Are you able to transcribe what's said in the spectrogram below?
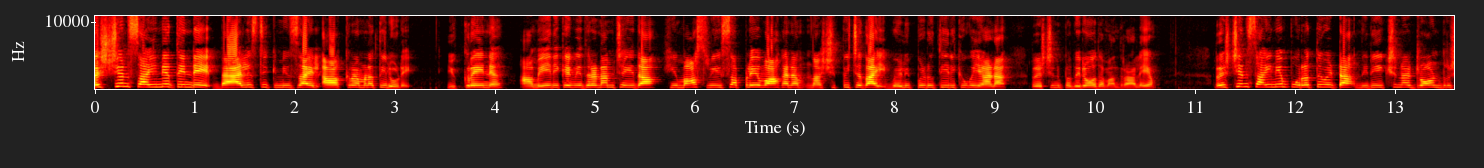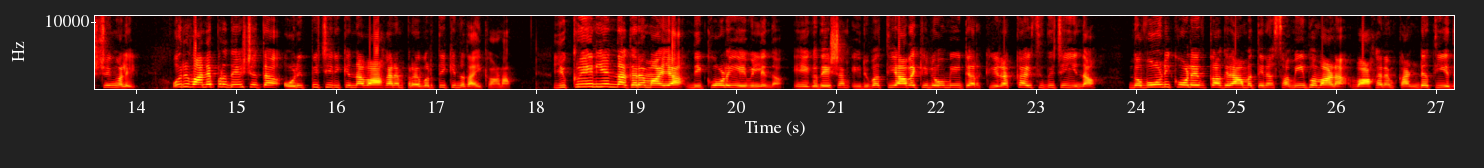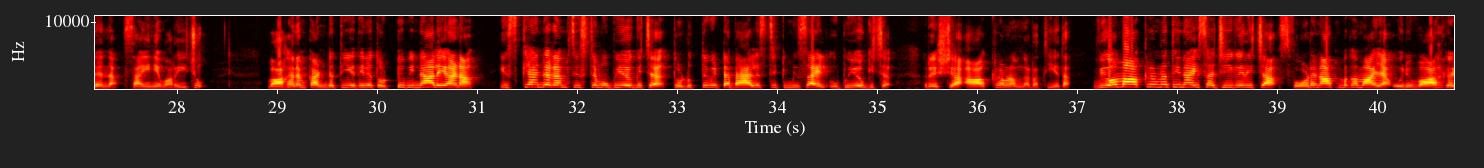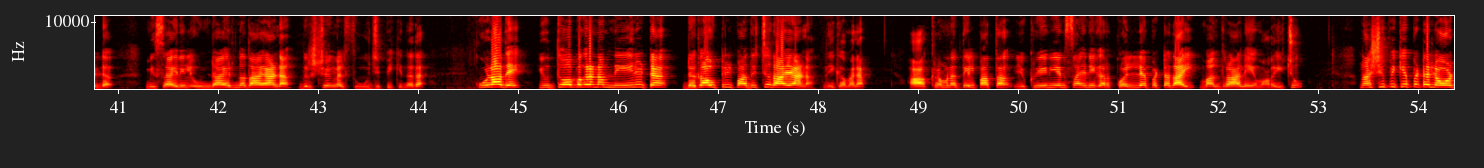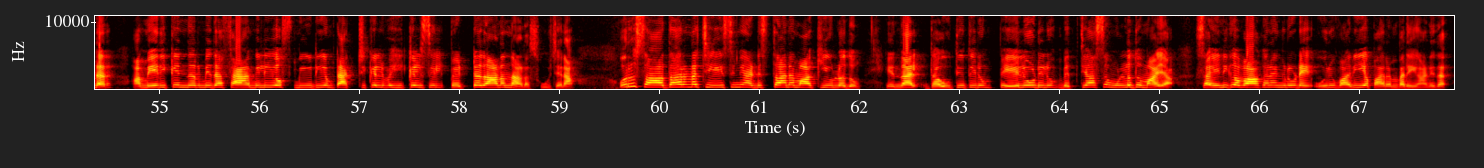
Russian സൈന്യത്തിന്റെ ballistic missile ആക്രമണത്തിലൂടെ യുക്രൈന് അമേരിക്ക വിതരണം ചെയ്ത ഹിമാസ് റീസപ്ലൈ വാഹനം നശിപ്പിച്ചതായി വെളിപ്പെടുത്തിയിരിക്കുകയാണ് റഷ്യൻ പ്രതിരോധ മന്ത്രാലയം. റഷ്യൻ സൈന്യം പുറത്തുവിട്ട നിരീക്ഷണ ഡ്രോൺ ദൃശ്യങ്ങളിൽ ഒരു വനപ്രദേശത്ത് ഒളിപ്പിച്ചിരിക്കുന്ന വാഹനം പ്രവർത്തിക്കുന്നതായി കാണാം. യുക്രൈനിയൻ നഗരമായ നിക്കോളയേവിൽ നിന്ന് ഏകദേശം ഇരുപത്തിയാറ് കിലോമീറ്റർ കിഴക്കായി സ്ഥിതി ചെയ്യുന്ന നൊവോണിക്കോളേവ്ക ഗ്രാമത്തിന് സമീപമാണ് വാഹനം കണ്ടെത്തിയതെന്ന് സൈന്യം അറിയിച്ചു. വാഹനം കണ്ടെത്തിയതിന് തൊട്ടു പിന്നാലെയാണ് ഇസ്കാൻഡർ എം സിസ്റ്റം ഉപയോഗിച്ച് തൊടുത്തുവിട്ട ബാലിസ്റ്റിക് മിസൈൽ ഉപയോഗിച്ച് റഷ്യ ആക്രമണം നടത്തിയത്. വ്യോമാക്രമണത്തിനായി സജ്ജീകരിച്ച സ്ഫോടനാത്മകമായ ഒരു വാർഹെഡ് മിസൈലിൽ ഉണ്ടായിരുന്നതായാണ് ദൃശ്യങ്ങൾ സൂചിപ്പിക്കുന്നത്. കൂടാതെ യുദ്ധോപകരണം നേരിട്ട് ഡഗൌട്ടിൽ പതിച്ചതായാണ് നിഗമനം. ആക്രമണത്തിൽ പത്ത് യുക്രേനിയൻ സൈനികർ കൊല്ലപ്പെട്ടതായി മന്ത്രാലയം അറിയിച്ചു. നശിപ്പിക്കപ്പെട്ട ലോഡർ അമേരിക്കൻ നിർമ്മിത ഫാമിലി ഓഫ് മീഡിയം ടാക്ടിക്കൽ വെഹിക്കിൾസിൽ പെട്ടതാണെന്നാണ് സൂചന. ഒരു സാധാരണ ചേസിനെ അടിസ്ഥാനമാക്കിയുള്ളതും എന്നാൽ ദൗത്യത്തിലും പേലോഡിലും വ്യത്യാസമുള്ളതുമായ സൈനിക വാഹനങ്ങളുടെ ഒരു വലിയ പരമ്പരയാണിത്.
